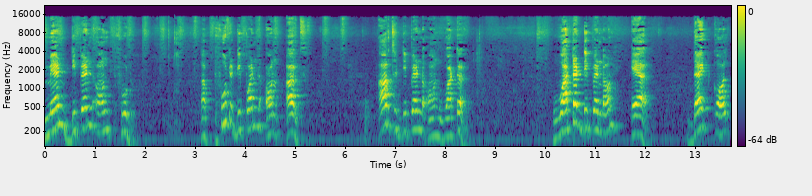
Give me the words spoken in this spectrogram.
Men depend on food. Uh, food depend on earth. Earth depend on water. Water depend on air that call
